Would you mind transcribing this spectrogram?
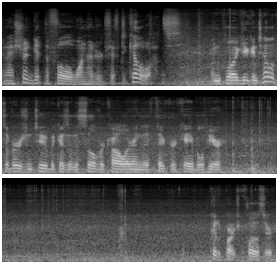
and I should get the full 150 kilowatts. Unplug, you can tell it's a version 2 because of the silver collar and the thicker cable here. Could have parked closer.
